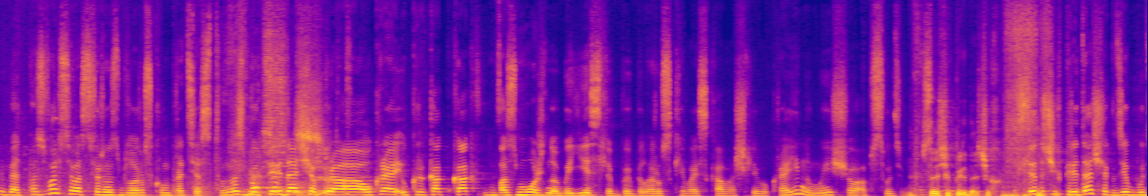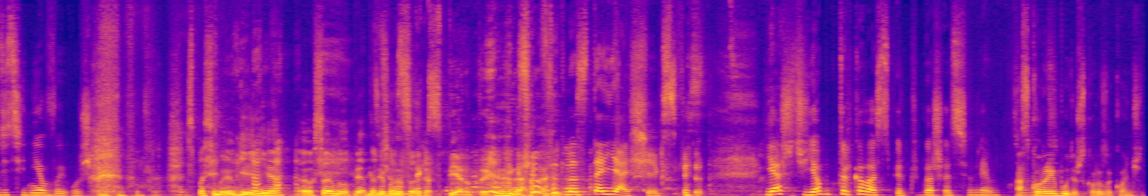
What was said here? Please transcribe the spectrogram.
Ребят, позвольте вас вернуть к белорусскому протесту. У нас будет передача про Укра... Укра- как, как возможно бы, если бы белорусские войска вошли в Украину, мы еще обсудим. В следующих передачах. В следующих передачах, где будете не вы уже. Спасибо, Евгения. С вами было приятно Где будут эксперты. Будет настоящий эксперт. Я шучу, я буду только вас теперь приглашать все время. А скоро и будешь, скоро закончит.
